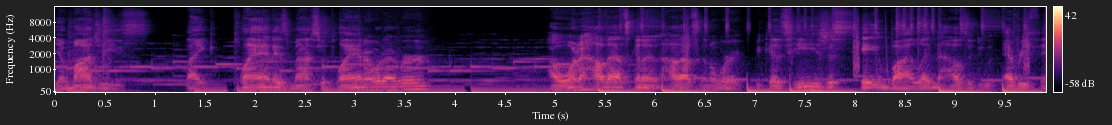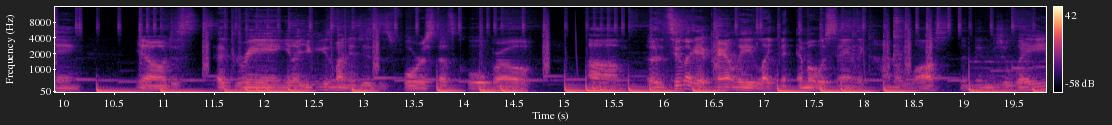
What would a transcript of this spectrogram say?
Yamaji's like plan, his master plan or whatever. I wonder how that's gonna how that's gonna work because he's just skating by, letting Hauser do everything. You know, just agreeing. You know, you can use my ninjas as force. That's cool, bro. Um, it seems like apparently, like Emma was saying, they kind of lost the ninja way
